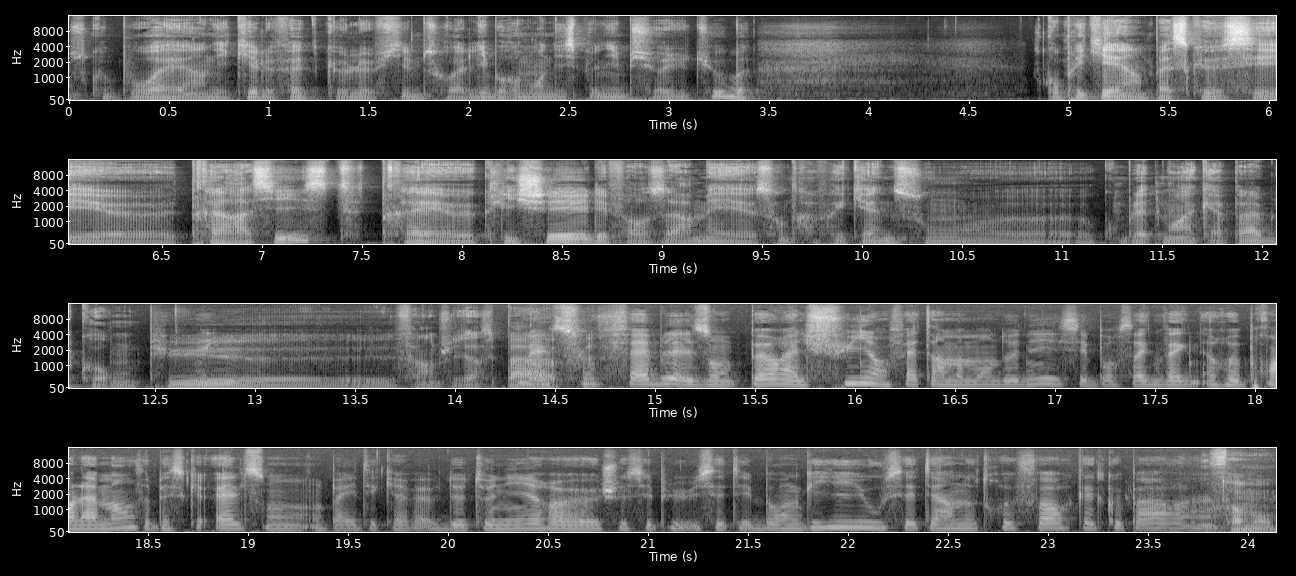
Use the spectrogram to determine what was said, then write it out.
ce que pourrait indiquer le fait que le film soit librement disponible sur YouTube. C'est compliqué, hein, parce que c'est euh, très raciste, très euh, cliché, les forces armées centrafricaines sont euh, complètement incapables, corrompues, enfin je veux dire, c'est pas... elles sont faibles, elles ont peur, elles fuient en fait à un moment donné, et c'est pour ça que Wagner reprend la main, c'est parce qu'elles n'ont pas été capables de tenir, je sais plus, c'était Bangui ou c'était un autre fort quelque part Enfin bon,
